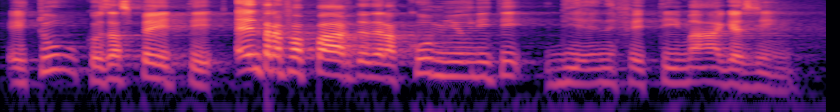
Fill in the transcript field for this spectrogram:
E tu cosa aspetti? Entra a far parte della community di NFT Magazine.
